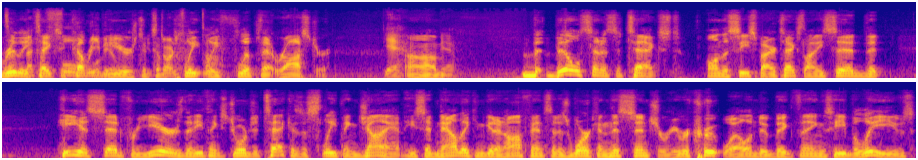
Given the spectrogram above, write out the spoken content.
really a takes a, full couple rebuild. of years to You're starting from the completely flip that roster. Yeah, Um, yeah. B- Bill sent us a text on the C Spire text line. He said that he has said for years that he thinks Georgia Tech is a sleeping giant. He said now they can get an offense that has worked in this century, recruit well, and do big things. He believes.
